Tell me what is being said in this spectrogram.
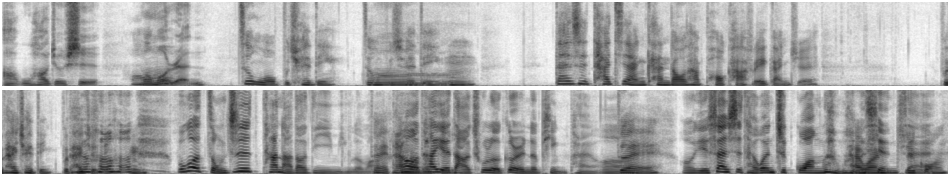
啊，五号就是某某人。哦，这我不确定，这我不确定。哦，嗯，但是他既然看到他泡咖啡，感觉。不太确定，不太确定。嗯、不过，总之他拿到第一名了嘛。对，然后他也打出了个人的品牌哦。对，哦，也算是台湾之光了嘛。台湾之光。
